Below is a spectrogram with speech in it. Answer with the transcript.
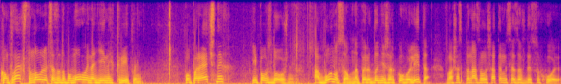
Комплект встановлюється за допомогою надійних кріплень поперечних і повздовжних. А бонусом напередодні жаркого літа ваша спина залишатиметься завжди сухою,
